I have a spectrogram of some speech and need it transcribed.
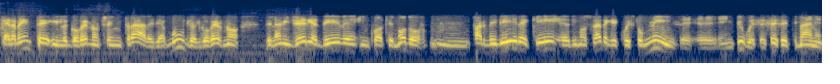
Chiaramente il governo centrale di Abuja, il governo della Nigeria deve in qualche modo mh, far vedere che eh, dimostrare che questo mese eh, in più, queste sei settimane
